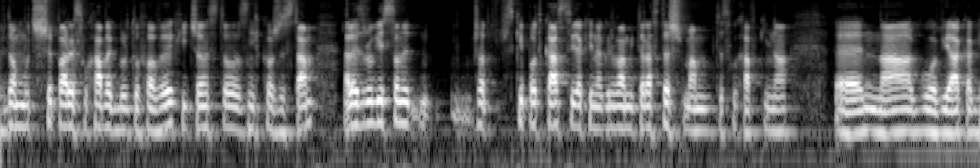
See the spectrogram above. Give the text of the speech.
w domu trzy pary słuchawek bluetoothowych i często z nich korzystam, ale z drugiej strony wszystkie podcasty, jakie nagrywam i teraz też mam te słuchawki na, e, na głowie AKG.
